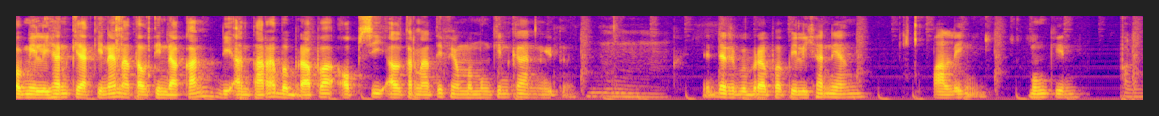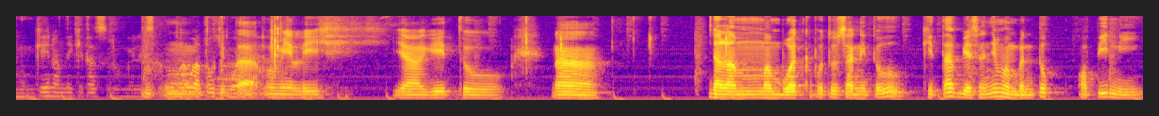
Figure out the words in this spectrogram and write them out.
pemilihan keyakinan atau tindakan di antara beberapa opsi alternatif yang memungkinkan gitu. hmm, Jadi dari beberapa pilihan yang paling mungkin. Paling mungkin nanti kita suruh milih satu Hmm, atau kita dua memilih ya gitu. Nah, dalam membuat keputusan itu kita biasanya membentuk opini,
